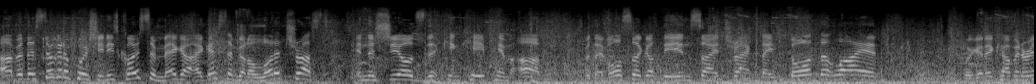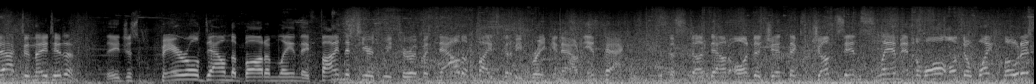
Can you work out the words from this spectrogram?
Uh, but they're still going to push in. He's close to Mega. I guess they've got a lot of trust in the shields that can keep him up. But they've also got the inside track. They thought that Lyon were going to come and react, and they didn't. They just barrel down the bottom lane. They find the tier 3 turret, but now the fight's going to be breaking out. Impact with the stun down onto Genthix, jumps in, slam into the wall onto White Lotus.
